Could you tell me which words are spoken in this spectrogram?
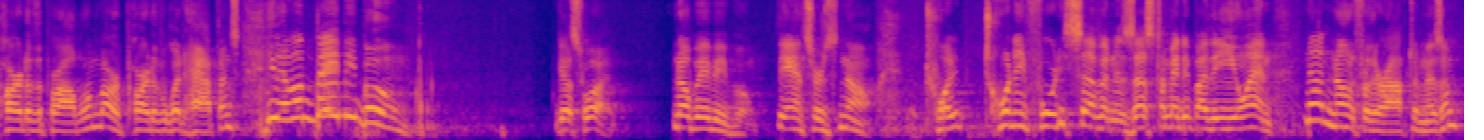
part of the problem or part of what happens. You have a baby boom. Guess what? No baby boom. The answer is no. 2047 is estimated by the UN, not known for their optimism,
